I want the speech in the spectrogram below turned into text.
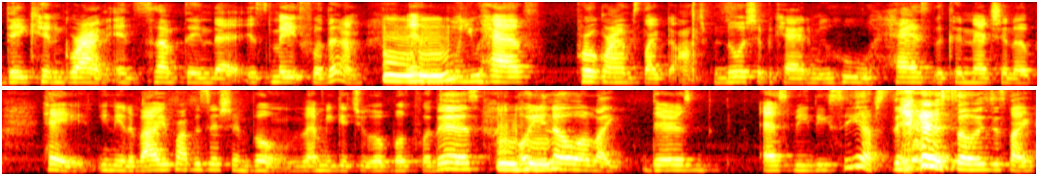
they can grind in something that is made for them. Mm-hmm. And when you have programs like the Entrepreneurship Academy, who has the connection of, hey, you need a value proposition, boom, let me get you a book for this, Mm-hmm. or you know, or like there's SBDC upstairs, so it's just like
